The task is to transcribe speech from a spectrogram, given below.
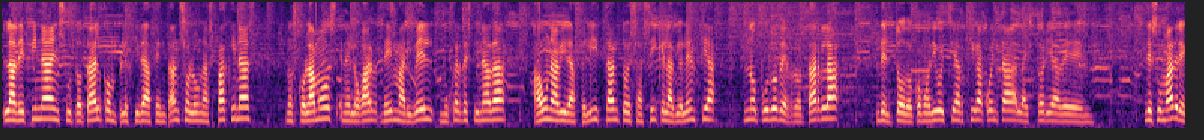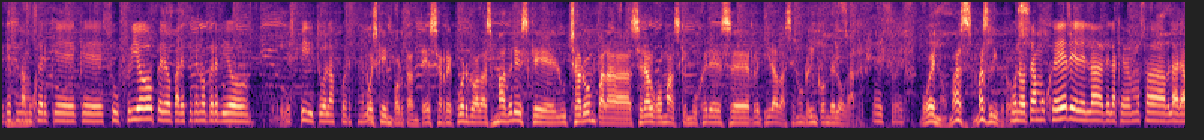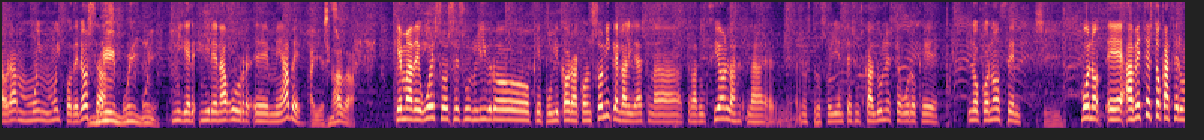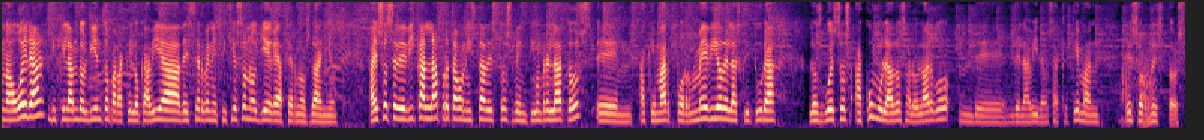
la defina en su total complejidad. En tan solo unas páginas nos colamos en el hogar de Maribel, mujer destinada a una vida feliz. Tanto es así que la violencia no pudo derrotarla del todo. Como digo, Itziar Ciga cuenta la historia de, de su madre, que es una mujer que, que sufrió, pero parece que no perdió el espíritu o la fuerza. ¿no? Pues qué importante, ese recuerdo a las madres que lucharon para ser algo más que mujeres eh, retiradas en un rincón del hogar. Eso es. Bueno, más, más libros. Bueno, otra mujer eh, la, de la que vamos a hablar ahora, muy, muy poderosa. Muy, muy, muy. Miguel- Miren Agur eh, Meave. Ahí es nada. Quema de Huesos es un libro que publica ahora con Sony, que en realidad es una traducción. La- la- nuestros oyentes euskaldunes seguro que lo conocen. Sí. Bueno, eh, a veces toca hacer una hoguera, vigilando el viento para que lo que había de ser beneficioso no llegue a hacernos daño. A eso se dedica la protagonista de estos 21 relatos, eh, a quemar por medio de la escritura los huesos acumulados a lo largo de, de la vida, o sea, que queman esos restos.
